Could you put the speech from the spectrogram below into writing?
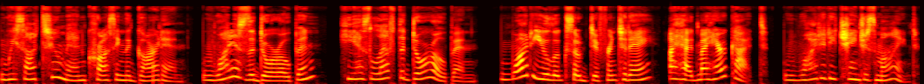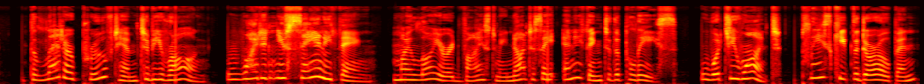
We saw two men crossing the garden. Why is the door open? He has left the door open. Why do you look so different today? I had my hair cut. Why did he change his mind? The letter proved him to be wrong. Why didn't you say anything? My lawyer advised me not to say anything to the police. What do you want? Please keep the door open.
